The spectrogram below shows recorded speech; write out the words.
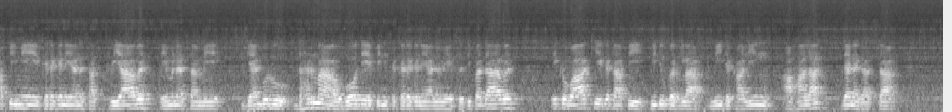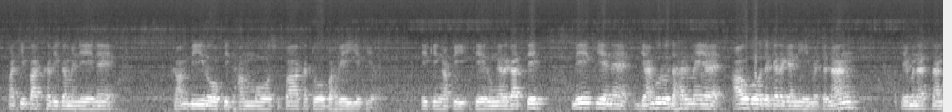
අපි මේ කරගෙන යන සත්ක්‍රියාව එහෙම නැත්නම් මේ ගැඹුරු ධර්ම අවබෝධයේ පිණිස කරගෙන යන මේ ප්‍රතිපදාව එක වාක්‍යයකට අපි විදු කරලා මීට කලින් අහලා දැනගත්තා. පටිපක්ඛ විගමනේන ගම්බීරෝපි ධම්මෝ සුපාකටෝ භවෙය්‍ය කියලා. ඒකෙන් අපි තේරුම් අරගත්තේ මේ කියන ගැඹුරු ධර්මය අවබෝධ කර ගැනීමට නම් එහෙම නැත්නම්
